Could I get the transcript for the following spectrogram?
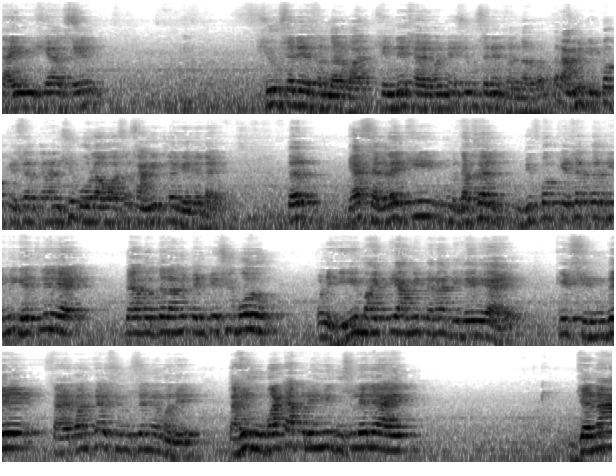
काही विषय असेल शिवसेनेसंदर्भात शिंदे साहेबांच्या शिवसेनेसंदर्भात तर आम्ही दीपक केसरकरांशी बोलावं असं सांगितलं गेलेलं आहे. तर या सगळ्याची दखल दीपक केसरकरजींनी घेतलेली आहे त्याबद्दल आम्ही त्यांच्याशी बोलू. पण ही माहिती आम्ही त्यांना दिलेली आहे की शिंदे साहेबांच्या शिवसेनेमध्ये काही उबाटाप्रेमी घुसलेले आहेत. ज्यांना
